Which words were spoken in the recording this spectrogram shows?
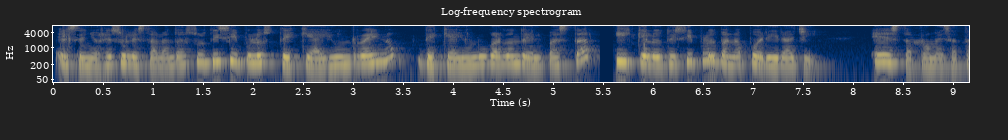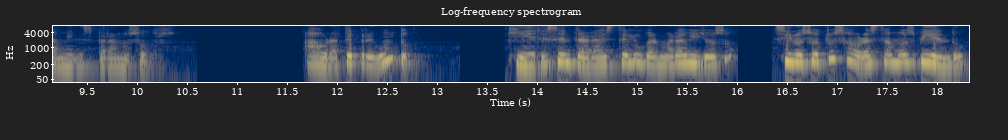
el Señor Jesús le está hablando a sus discípulos de que hay un reino, de que hay un lugar donde Él va a estar y que los discípulos van a poder ir allí. Esta promesa también es para nosotros. Ahora te pregunto, ¿quieres entrar a este lugar maravilloso? Si nosotros ahora estamos viendo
